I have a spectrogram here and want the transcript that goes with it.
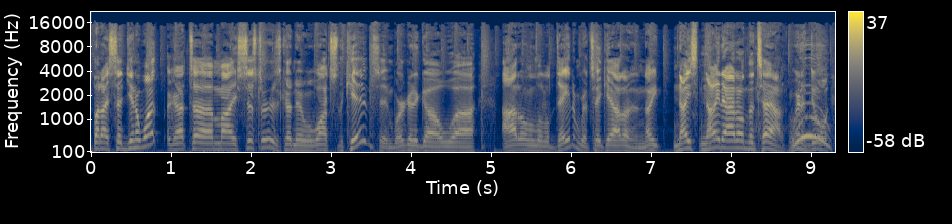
But I said, you know what? I got uh, my sister is going to watch the kids, and we're going to go uh, out on a little date. I'm going to take you out on a night, nice night out on the town. We're going to do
